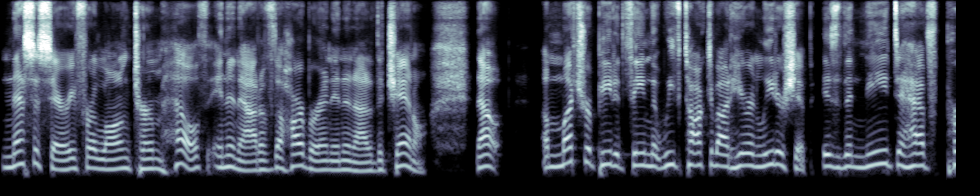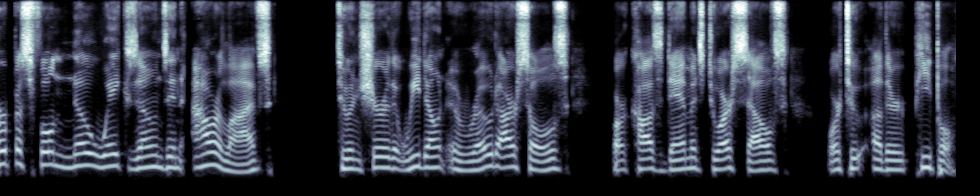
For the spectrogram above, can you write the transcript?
necessary for long term health in and out of the harbor and in and out of the channel. Now, a much repeated theme that we've talked about here in leadership is the need to have purposeful no wake zones in our lives to ensure that we don't erode our souls or cause damage to ourselves or to other people.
